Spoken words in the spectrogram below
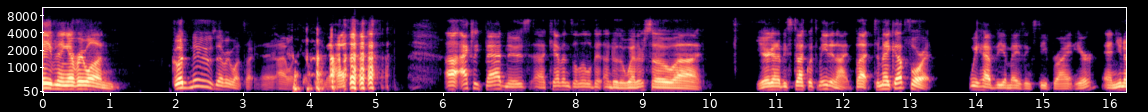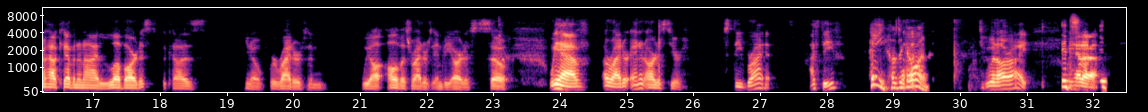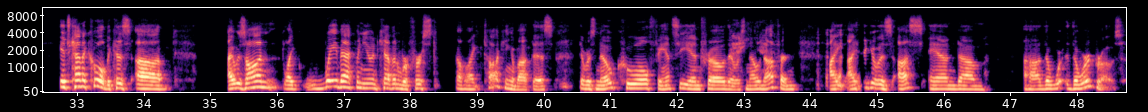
Good evening, everyone. Good news, everyone. Sorry, uh, I won't uh, actually, bad news. Uh, Kevin's a little bit under the weather, so uh, you're going to be stuck with me tonight. But to make up for it, we have the amazing Steve Bryant here. And you know how Kevin and I love artists because, you know, we're writers and we all, all of us writers envy artists. So we have a writer and an artist here, Steve Bryant. Hi, Steve. Hey, how's it going? Doing all right. It's a- it- it's kind of cool because uh, I was on like way back when you and Kevin were first uh, like talking about this. There was no cool fancy intro. There was no nothing. I I think it was us and um, uh, the the Word Bros.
